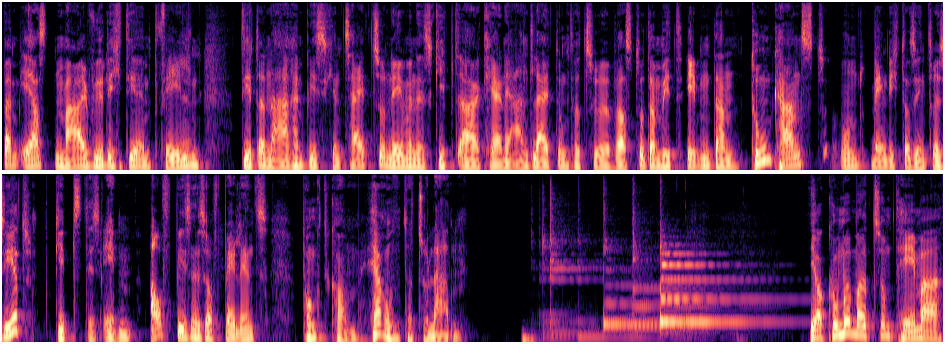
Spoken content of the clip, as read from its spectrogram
Beim ersten Mal würde ich dir empfehlen, dir danach ein bisschen Zeit zu nehmen. Es gibt eine kleine Anleitung dazu, was du damit eben dann tun kannst. Und wenn dich das interessiert, gibt es das eben auf businessofbalance.com herunterzuladen. Ja, kommen wir mal zum Thema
